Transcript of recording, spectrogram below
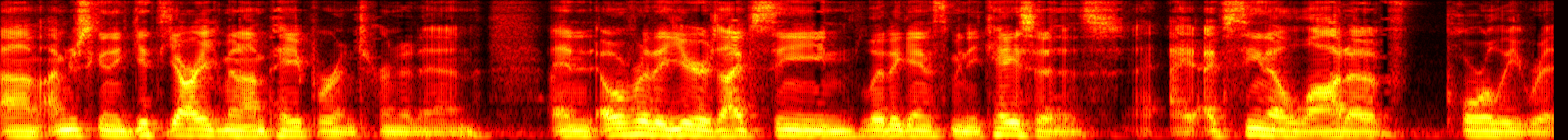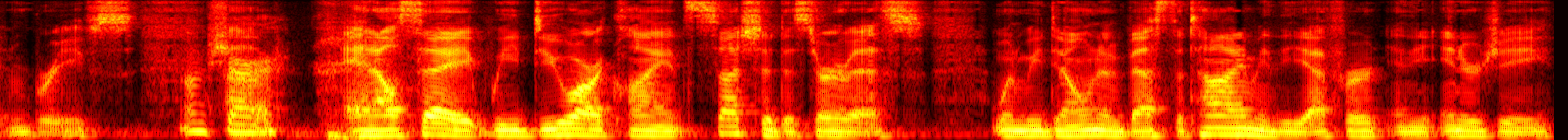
Um, I'm just going to get the argument on paper and turn it in. And over the years, I've seen litigants many cases. I, have seen a lot of poorly written briefs. I'm sure. Um, and I'll say we do our clients such a disservice when we don't invest the time and the effort and the energy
